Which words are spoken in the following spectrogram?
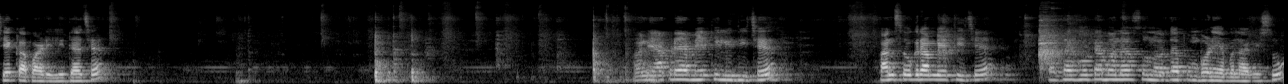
ચેકા પાડી લીધા છે. અને આપણે આ મેથી લીધી છે. પાંચસો ગ્રામ મેથી છે. અડધા ગોટા બનાવશું ને અડધા પૂંભણિયા બનાવીશું.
